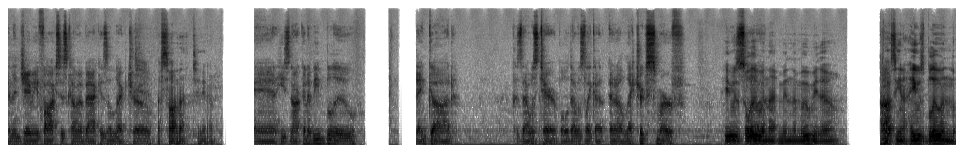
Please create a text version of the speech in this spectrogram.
And then Jamie Foxx is coming back as Electro, I saw that too. and he's not gonna be blue. Thank God, because that was terrible. That was like a, an electric Smurf. He was blue in that in the movie though. Huh? How's he? He was blue in the,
